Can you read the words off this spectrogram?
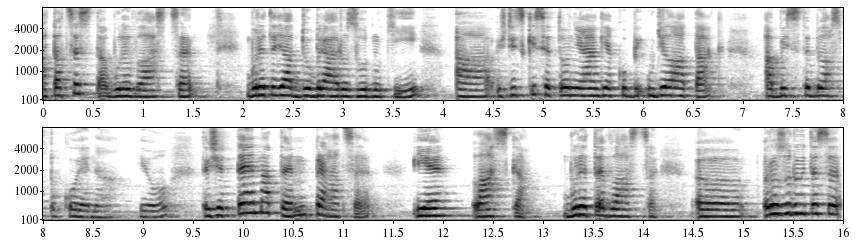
a ta cesta bude v lásce, budete dělat dobrá rozhodnutí a vždycky se to nějak jakoby udělá tak, abyste byla spokojená, jo. Takže tématem práce je láska. Budete v lásce. Uh, rozhodujte se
